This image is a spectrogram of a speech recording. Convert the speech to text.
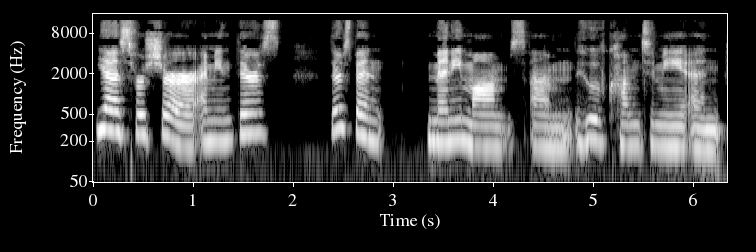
Yes, for sure. I mean, there's there's been many moms um, who have come to me and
